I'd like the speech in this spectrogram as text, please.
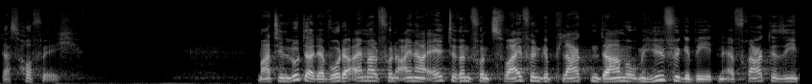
das hoffe ich. Martin Luther, der wurde einmal von einer älteren, von Zweifeln geplagten Dame um Hilfe gebeten. Er fragte sie,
